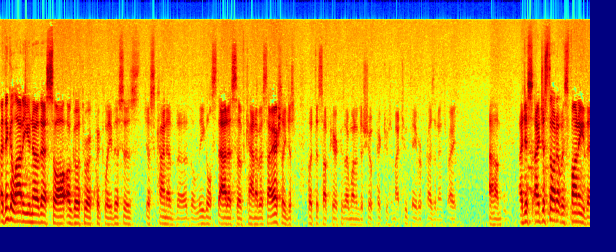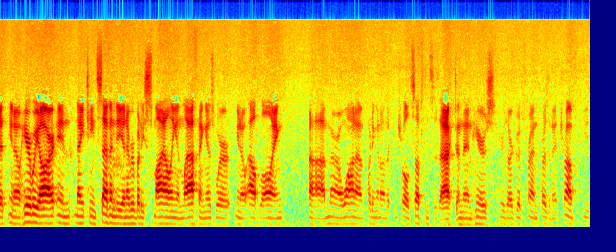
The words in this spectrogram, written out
I think a lot of you know this, so I'll, I'll go through it quickly. This is just kind of the, the legal status of cannabis. I actually just put this up here because I wanted to show pictures of my two favorite presidents, right? Um, I just I just thought it was funny that you know here we are in 1970 and everybody's smiling and laughing as we're you know outlawing uh, marijuana, putting it on the Controlled Substances Act, and then here's here's our good friend President Trump. He's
